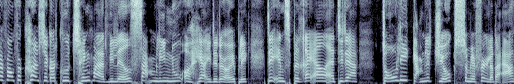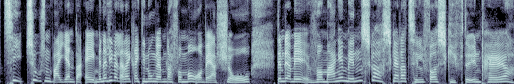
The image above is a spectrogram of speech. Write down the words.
her form for kunst, jeg godt kunne tænke mig, at vi lavede sammen lige nu og her i dette øjeblik, det er inspireret af de der dårlige gamle jokes, som jeg føler, der er 10.000 varianter af, men alligevel er der ikke rigtig nogen af dem, der formår at være sjove. Dem der med, hvor mange mennesker skal der til for at skifte en pære?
